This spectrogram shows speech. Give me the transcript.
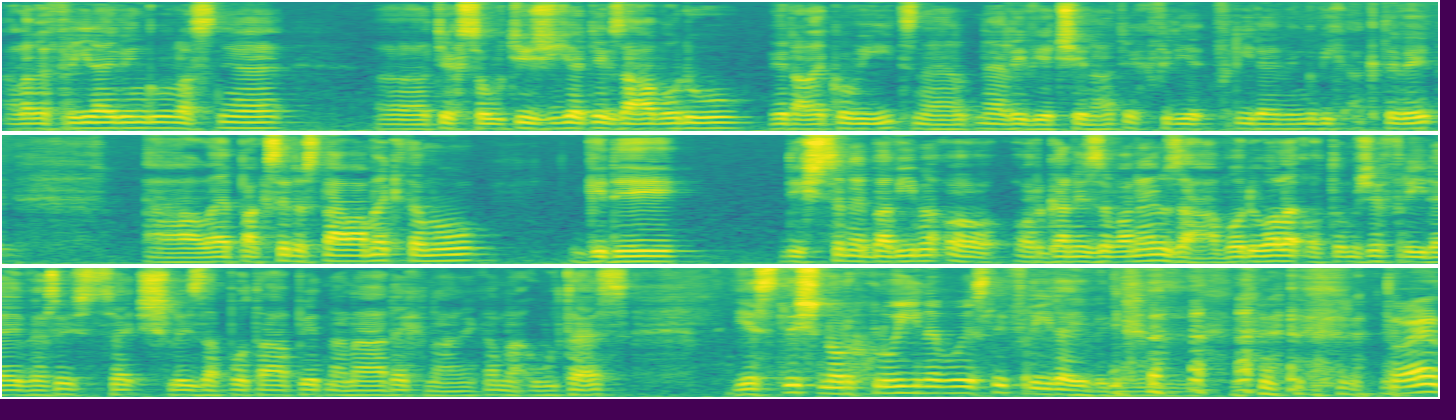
Ale ve freedivingu vlastně eh, těch soutěží a těch závodů je daleko víc, ne, ne většina těch freedivingových aktivit, ale pak se dostáváme k tomu, kdy když se nebavíme o organizovaném závodu, ale o tom, že freediveři se šli zapotápět na nádech na někam na útes, jestli šnorchlují nebo jestli freediving. to, je,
